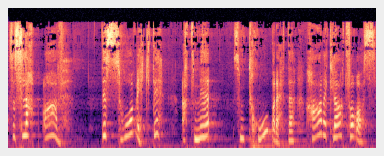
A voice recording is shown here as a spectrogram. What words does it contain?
Så slapp av. Det er så viktig at vi som tror på dette, har det klart for oss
